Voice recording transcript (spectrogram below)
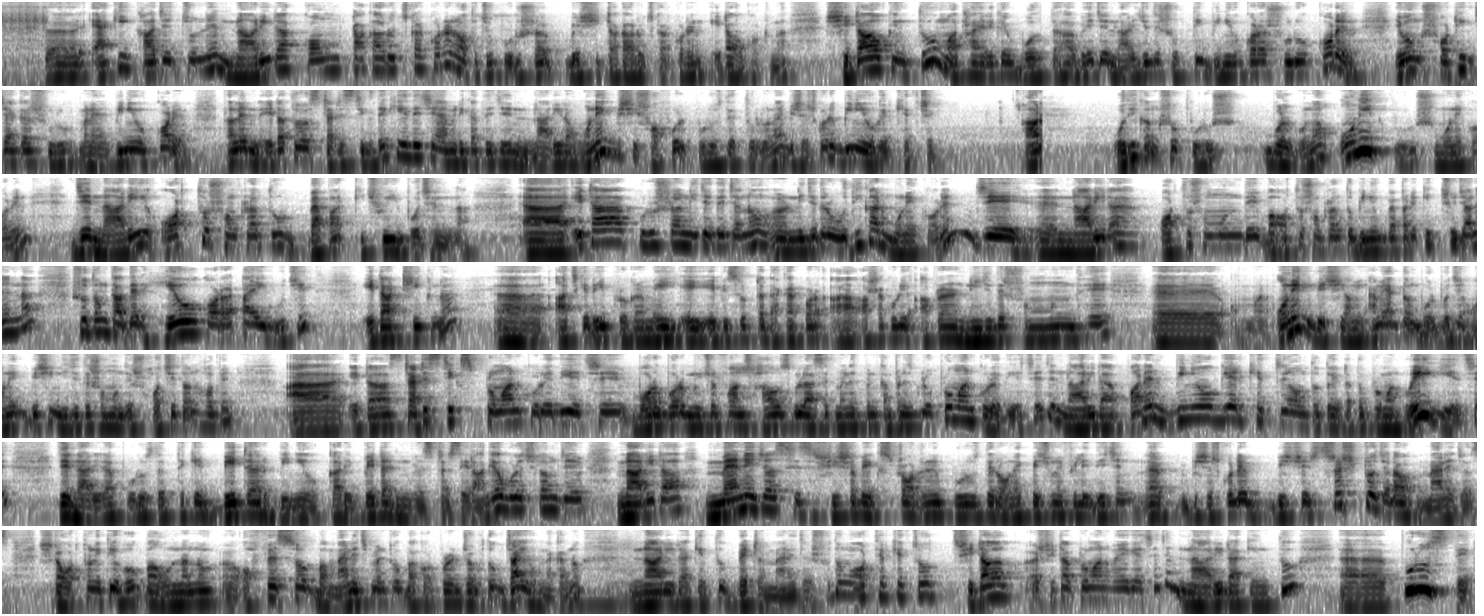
একই কাজের জন্য নারীরা কম টাকা রোজগার করেন, অথচ পুরুষরা বেশি টাকা রোজগার করেন, এটাও ঘটনা। সেটাও কিন্তু মাথায় রেখে বলতে হবে যে, নারী যদি সত্যি বিনিয়োগ করা শুরু করেন এবং সঠিক জায়গায় শুরু মানে বিনিয়োগ করেন, তাহলে এটা তো স্ট্যাটিস্টিক্স দেখিয়ে দিয়েছে আমেরিকাতে যে, নারীরা অনেক বেশি সফল পুরুষদের তুলনায়, বিশেষ করে বিনিয়োগের ক্ষেত্রে। আর অধিকাংশ পুরুষ বলব না, অনেক পুরুষ মনে করেন যে নারী অর্থ সংক্রান্ত ব্যাপার কিছুই বোঝেন না। এটা পুরুষরা নিজেদের যেন, নিজেদের অধিকার মনে করেন যে নারীরা অর্থ সম্বন্ধে বা অর্থ সংক্রান্ত বিনিয়োগ ব্যাপারে কিচ্ছু জানেন না, সুতরাং তাদের হেয় করাটাই উচিত। এটা ঠিক না। আজকের এই প্রোগ্রাম এই এই এপিসোডটা দেখার পর আশা করি আপনারা নিজেদের সম্বন্ধে মানে অনেক বেশি, আমি আমি একদম বলব যে অনেক বেশি নিজেদের সম্বন্ধে সচেতন হবেন। এটা স্ট্যাটিস্টিক্স প্রমাণ করে দিয়েছে, বড় বড় মিউচুয়াল ফান্ডস হাউসগুলো অ্যাসেট ম্যানেজমেন্ট কোম্পানিজগুলো প্রমাণ করে দিয়েছে যে নারীরা পারেন বিনিয়োগের ক্ষেত্রে অন্তত এটা তো প্রমাণ হয়েই গিয়েছে যে নারীরা পুরুষদের থেকে বেটার বিনিয়োগকারী বেটার ইনভেস্টার্স এর আগেও বলেছিলাম যে নারীরা ম্যানেজার্স হিসাবে এক্সট্রাঅর্ডিনারি পুরুষদের অনেক পেছনে ফেলে দিয়েছেন। বিশেষ করে বিশ্বের শ্রেষ্ঠ যারা ম্যানেজার্স সেটা অর্থনীতি হোক বা অন্যান্য অফিস হোক বা ম্যানেজমেন্ট হোক বা কর্পোরেট জগৎ হোক, যাই হোক না কেন, নারীরা কিন্তু বেটার ম্যানেজার সুতরাং অর্থের ক্ষেত্রেও সেটা সেটা প্রমাণ হয়ে গেছে যে নারীরা কিন্তু পুরুষদের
